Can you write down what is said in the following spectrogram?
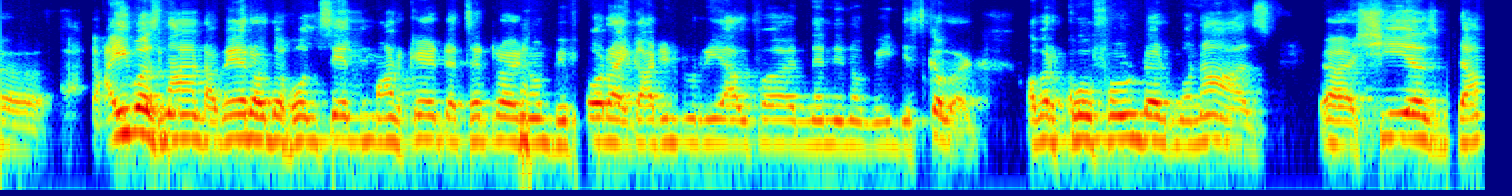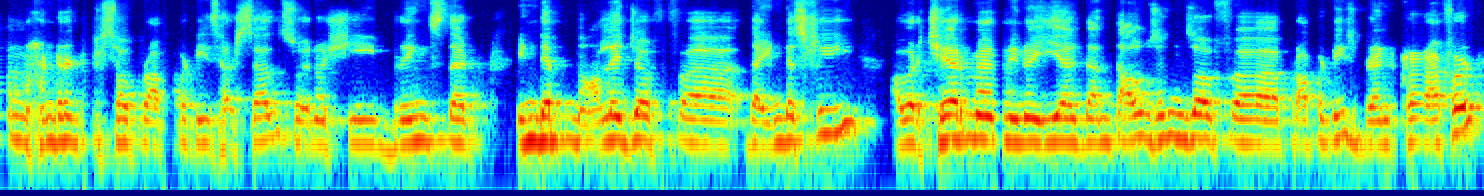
uh, I was not aware of the wholesale market, etc. You know, before I got into Realpha, and then you know, we discovered our co-founder Monaz. Uh, she has done hundreds of properties herself, so you know she brings that in-depth knowledge of uh, the industry. Our chairman, you know, he has done thousands of uh, properties, Brent Crawford.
